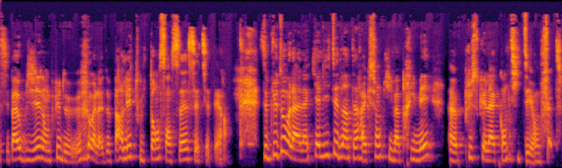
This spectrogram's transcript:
c'est pas obligé non plus de voilà de parler tout le temps sans cesse, etc. C'est plutôt voilà la qualité de l'interaction qui va primer euh, plus que la quantité en fait.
